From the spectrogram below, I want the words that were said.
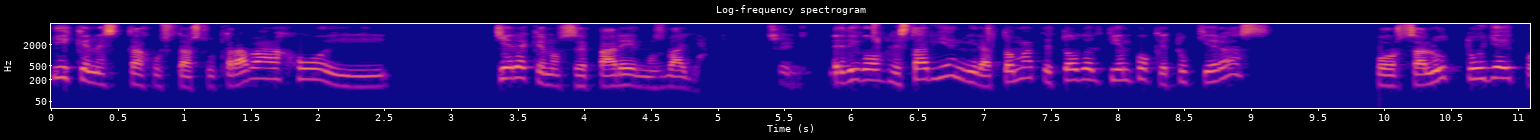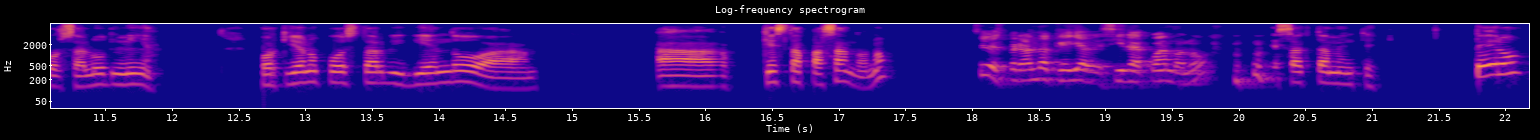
y que necesita ajustar su trabajo y quiere que nos separemos, vaya. Sí. Le digo, está bien, mira, tómate todo el tiempo que tú quieras por salud tuya y por salud mía, porque yo no puedo estar viviendo a, a qué está pasando, ¿no? Sí, esperando a que ella decida cuándo, ¿no? Exactamente. Pero,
